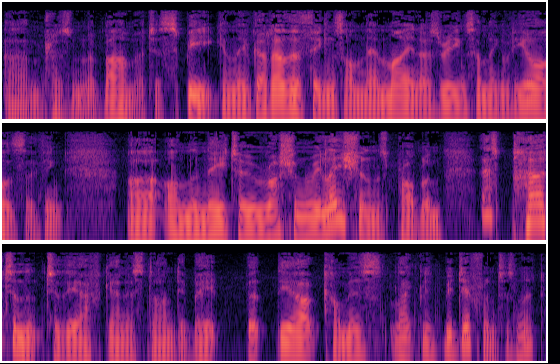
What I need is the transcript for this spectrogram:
um, President Obama to speak, and they've got other things on their mind. I was reading something of yours, I think, uh, on the NATO-Russian relations problem. That's pertinent to the Afghanistan debate, but the outcome is likely to be different, isn't it?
